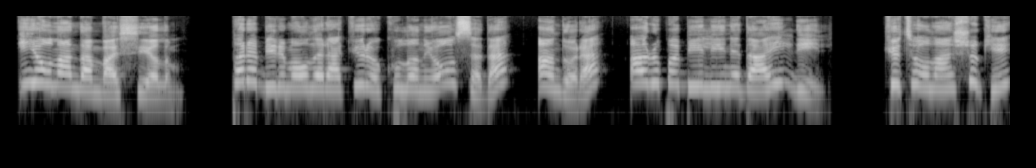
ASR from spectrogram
İyi olandan başlayalım. Para birimi olarak euro kullanıyor olsa da Andorra Avrupa Birliği'ne dahil değil. Kötü olan şu ki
